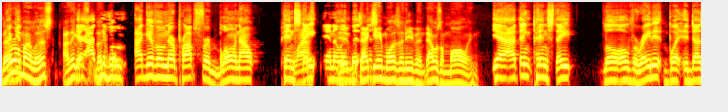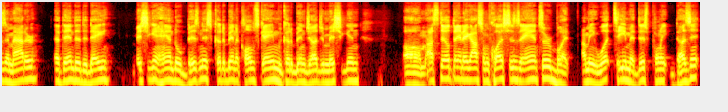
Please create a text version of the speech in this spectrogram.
they're on my list. I think. Yeah, I give them. I give them their props for blowing out Penn last, State in That game wasn't even. That was a mauling. Yeah, I think Penn State a little overrated, but it doesn't matter. At the end of the day, Michigan handled business. Could have been a close game. We could have been judging Michigan. Um, I still think they got some questions to answer, but I mean, what team at this point doesn't?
